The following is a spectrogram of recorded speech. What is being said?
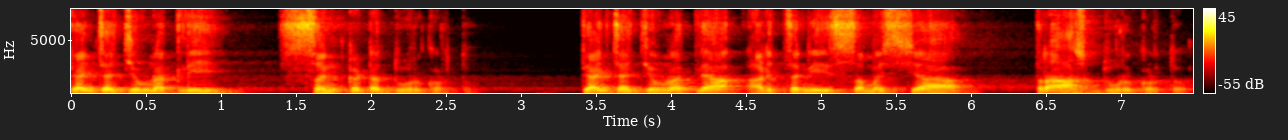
त्यांच्या जीवनातली संकट दूर करतो. त्यांच्या जीवनातल्या अडचणी समस्या त्रास दूर करतो.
